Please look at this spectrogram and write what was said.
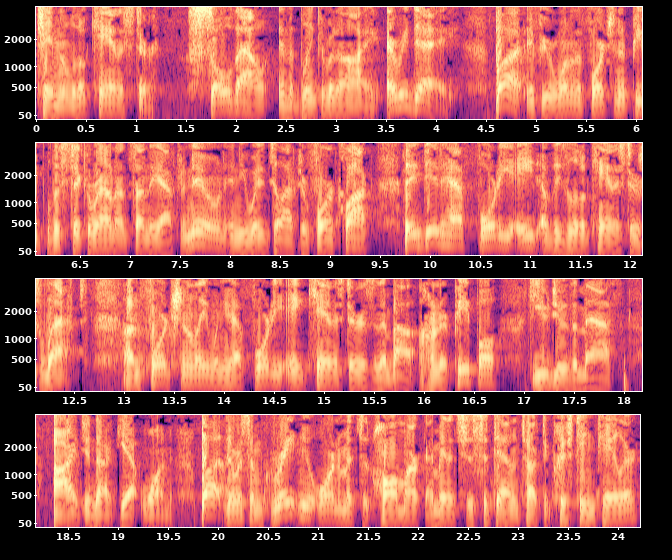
came in a little canister, sold out in the blink of an eye every day. But if you're one of the fortunate people to stick around on Sunday afternoon and you waited until after 4 o'clock, they did have 48 of these little canisters left. Unfortunately, when you have 48 canisters and about 100 people, you do the math. I did not get one. But there were some great new ornaments at Hallmark. I managed to sit down and talk to Christine Taylor,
